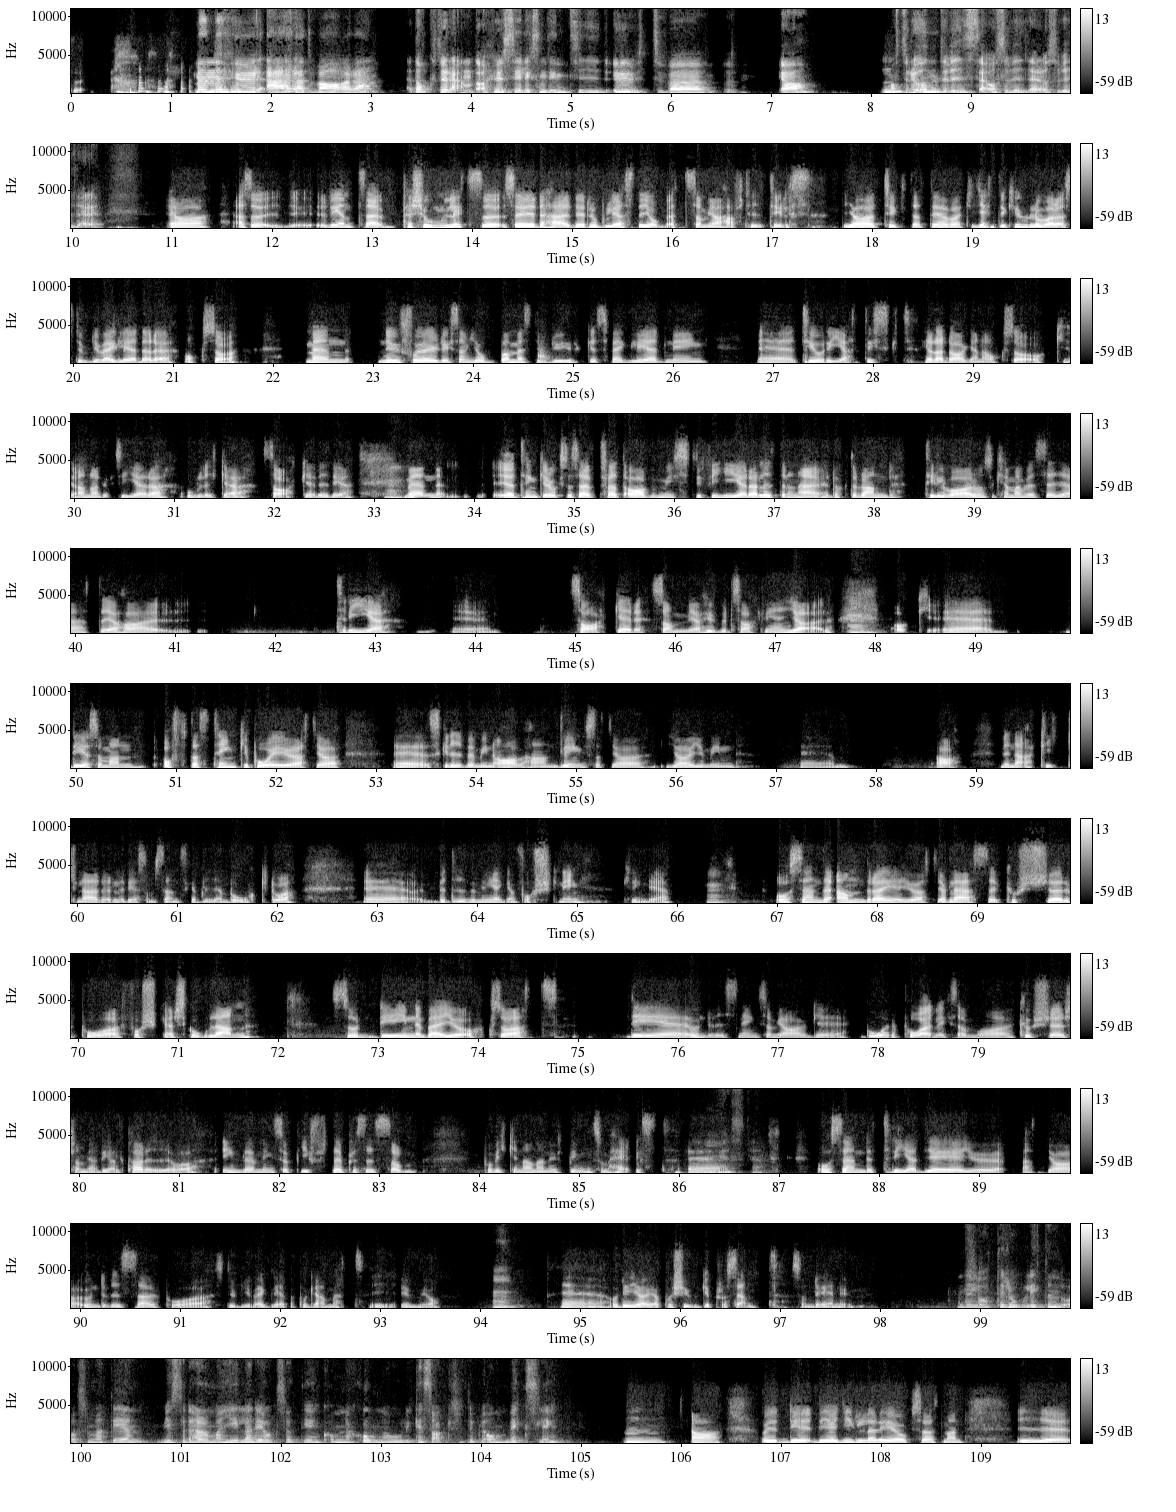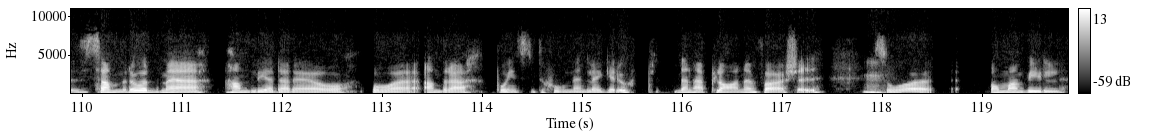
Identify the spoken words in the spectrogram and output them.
Men hur är det att vara doktorand då? Hur ser liksom din tid ut? Vad, ja. Måste du undervisa och så vidare och så vidare? Ja, alltså rent så personligt så, så är det här det roligaste jobbet som jag har haft hittills. Jag har tyckt att det har varit jättekul att vara studievägledare också. Men nu får jag liksom jobba med studie och yrkesvägledning eh, teoretiskt hela dagarna också och analysera olika saker i det. Mm. Men jag tänker också så här, för att avmystifiera lite den här doktorandtillvaron så kan man väl säga att jag har tre eh, saker som jag huvudsakligen gör. Mm. Och eh, det som man oftast tänker på är ju att jag eh, skriver min avhandling så att jag gör ju min, ja, mina artiklar eller det som sen ska bli en bok då. Eh, bedriver min egen forskning kring det. Mm. Och sen det andra är ju att jag läser kurser på forskarskolan. Så det innebär ju också att det är undervisning som jag eh, går på liksom, och kurser som jag deltar i och inlämningsuppgifter precis som på vilken annan utbildning som helst. Och sen det tredje är ju att jag undervisar på studievägledarprogrammet i Umeå. Mm. Eh, och det gör jag på 20 procent som det är nu. Det låter roligt ändå, som att det är en, just det där om man gillar det också, att det är en kombination av olika saker så att det blir omväxling. Mm, ja, och det, det jag gillar är också att man i eh, samråd med handledare och, och andra på institutionen lägger upp den här planen för sig. Mm. Så om man vill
